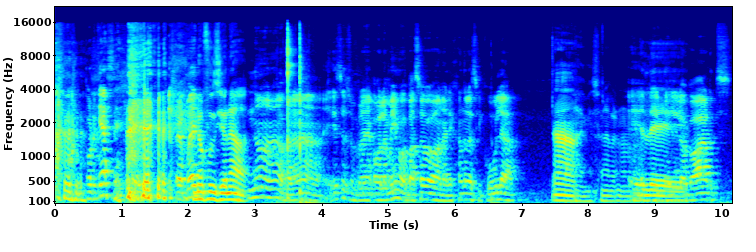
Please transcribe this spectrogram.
¿Por qué hacen? Después- No funcionaba. no, no, para nada. Eso es un problema. O lo mismo que pasó con Alejandro Sicula. Ah, Ay, me suena, pero no. El, El de- el Loco Arts,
